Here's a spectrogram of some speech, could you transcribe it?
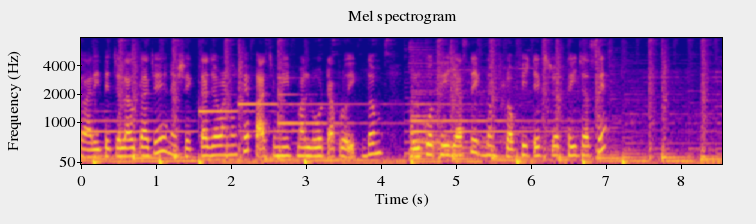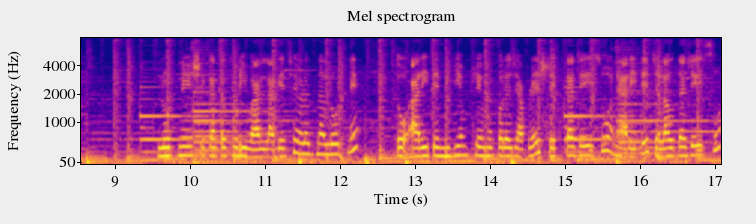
તો આ રીતે ચલાવતા જઈએ અને શેકતા જવાનું છે. પાંચ મિનિટમાં લોટ આપણો એકદમ હલકો થઈ જશે, એકદમ ફ્લફી ટેક્સચર થઈ જશે. લોટને શેકાતા થોડી વાર લાગે છે અડદના લોટને. તો આ રીતે મીડિયમ ફ્લેમ ઉપર જ આપણે શેકતા જઈશું અને આ રીતે ચલાવતા જઈશું.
